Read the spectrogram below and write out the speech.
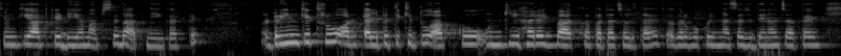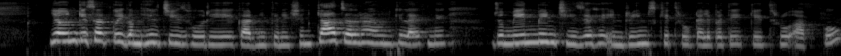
क्योंकि आपके डीएम आपसे बात नहीं करते। ड्रीम के थ्रू और टेलीपैथी के थ्रू आपको उनकी हर एक बात का पता चलता है कि अगर वो कोई मैसेज देना चाहते हैं या उनके साथ कोई गंभीर चीज़ हो रही है, कार्मिक कनेक्शन, क्या चल रहा है उनकी लाइफ में, जो मेन मेन चीज़ें हैं, इन ड्रीम्स के थ्रू, टेलीपैथी के थ्रू आपको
